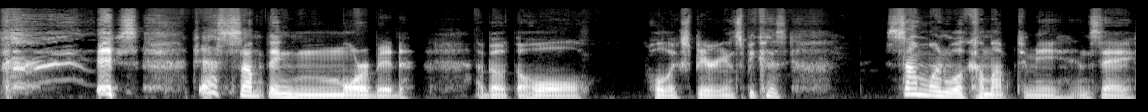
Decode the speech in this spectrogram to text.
it's just something morbid about the whole whole experience because someone will come up to me and say,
